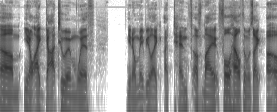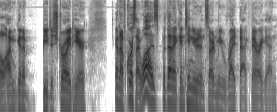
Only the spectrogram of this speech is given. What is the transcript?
um, you know i got to him with you know maybe like a tenth of my full health and was like oh i'm gonna be destroyed here and of course i was but then i continued and started me right back there again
